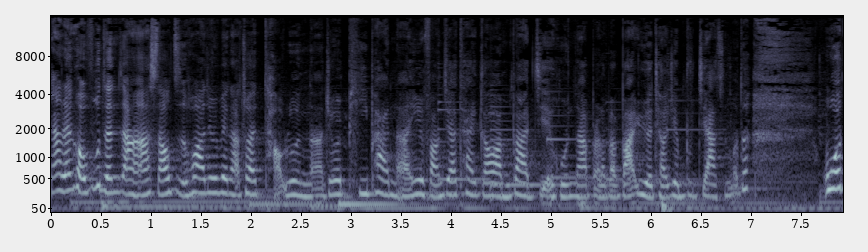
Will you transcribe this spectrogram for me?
那人口负成长啊，少子化就会被拿出来讨论啊，就会批判啊，因为房价太高啊，没办法结婚啊，巴拉巴拉，育儿条件不佳什么的。我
